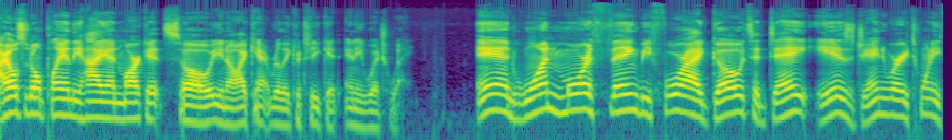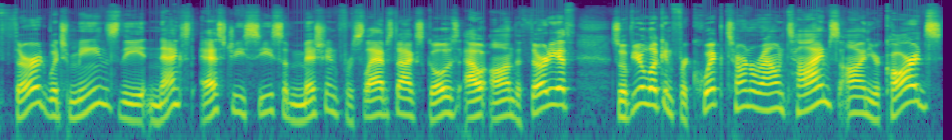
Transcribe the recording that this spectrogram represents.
I also don't play in the high end market, so, you know, I can't really critique it any which way. And one more thing before I go today is January 23rd, which means the next SGC submission for Slab Stocks goes out on the 30th. So if you're looking for quick turnaround times on your cards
